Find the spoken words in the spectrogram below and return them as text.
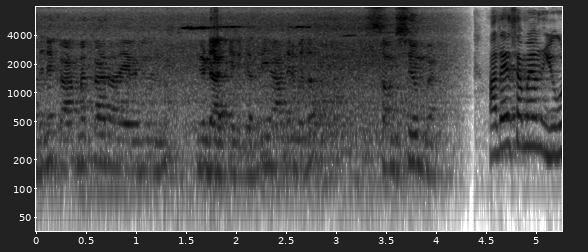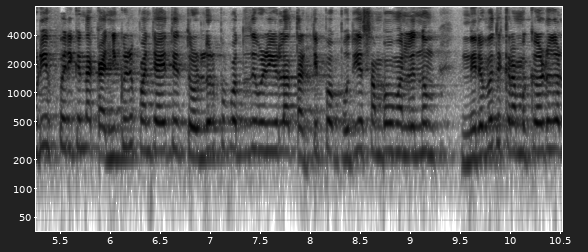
അതിന് കാരണക്കാരായവരിൽ നിന്ന് ഈടാക്കിയിരിക്കും. അതിന് യാതൊരുവിധ സംശയവും വേണം അതേസമയം യു ഡി എഫ് ഭരിക്കുന്ന കഞ്ഞിക്കുഴി പഞ്ചായത്തിൽ തൊഴിലുറപ്പ് പദ്ധതി വഴിയുള്ള തട്ടിപ്പ് പുതിയ സംഭവമല്ലെന്നും നിരവധി ക്രമക്കേടുകൾ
